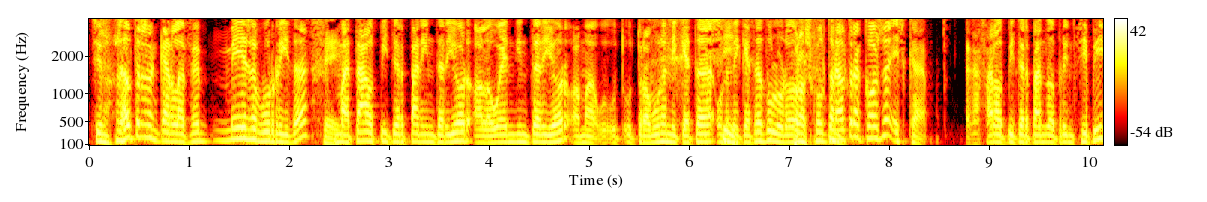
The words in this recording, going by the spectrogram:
Si nosaltres encara la fem més avorrida, Sí. matar el Peter Pan interior o la Wendy interior, home, ho, ho trobo una miqueta, Sí, una miqueta dolorós. però escolta'm- Una altra cosa és que agafant el Peter Pan del principi,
